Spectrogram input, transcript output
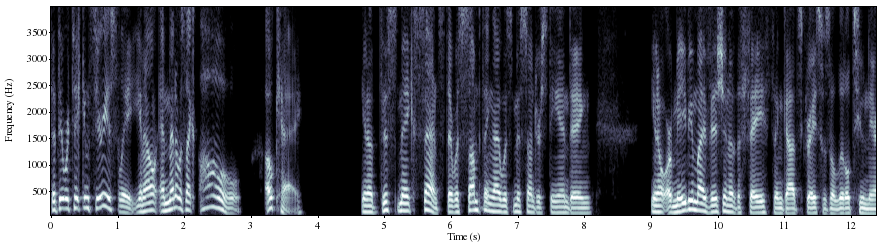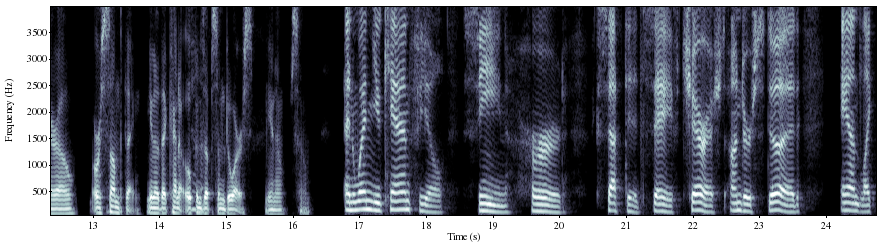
that they were taken seriously, you know? And then it was like, oh, okay. You know, this makes sense. There was something I was misunderstanding, you know, or maybe my vision of the faith and God's grace was a little too narrow or something, you know, that kind of opens yeah. up some doors, you know? So. And when you can feel seen, heard, accepted, safe, cherished, understood, and like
